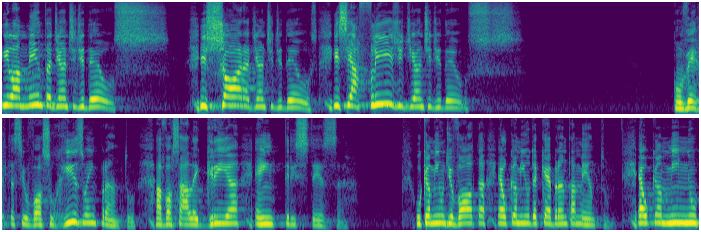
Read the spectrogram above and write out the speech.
e lamenta diante de Deus, e chora diante de Deus, e se aflige diante de Deus. Converta-se o vosso riso em pranto, a vossa alegria em tristeza. O caminho de volta é o caminho do quebrantamento, é o caminho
